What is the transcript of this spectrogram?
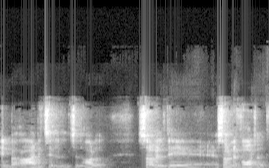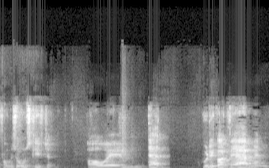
en Berardi til, til holdet, så vil det, så vil det foretage et formationsskifte. Og øh, der kunne det godt være, at man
